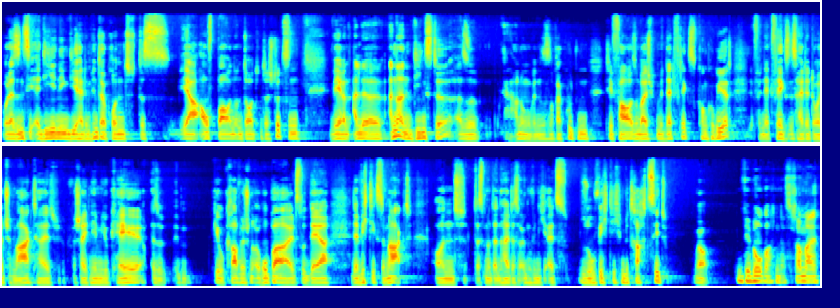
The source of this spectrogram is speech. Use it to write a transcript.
Oder sind sie eher diejenigen, die halt im Hintergrund das ja aufbauen und dort unterstützen, während alle anderen Dienste, also keine Ahnung, wenn das noch Rakuten TV zum Beispiel mit Netflix konkurriert. Für Netflix ist halt der deutsche Markt halt wahrscheinlich neben UK, also im geografischen Europa halt so der, der wichtigste Markt. Und dass man dann halt das irgendwie nicht als so wichtig in Betracht zieht, ja. Wir beobachten das. Schau mal,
